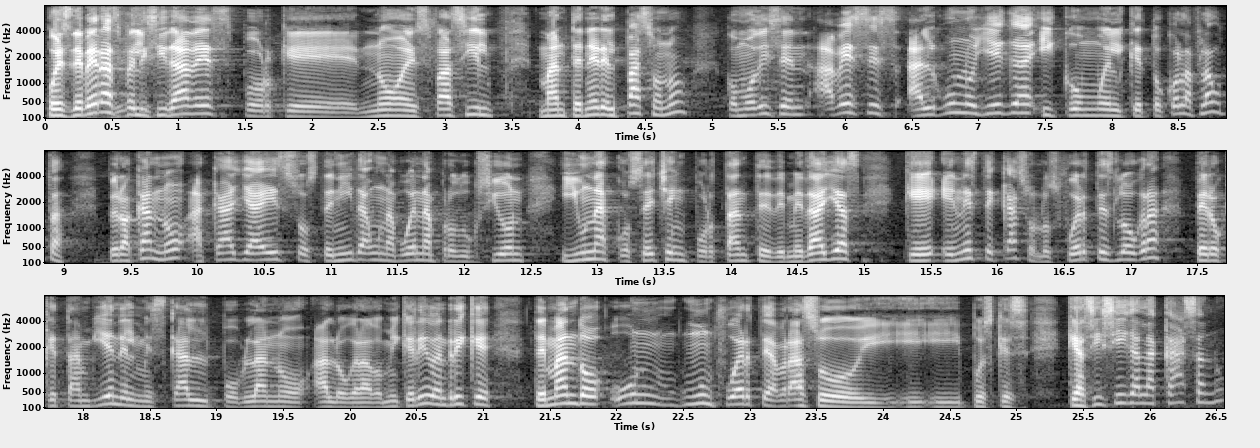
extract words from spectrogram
Pues de veras felicidades porque no es fácil mantener el paso, ¿no? Como dicen, a veces alguno llega y como el que tocó la flauta, pero acá no, acá ya es sostenida una buena producción y una cosecha importante de medallas que en este caso los fuertes logra, pero que también el mezcal poblano ha logrado. Mi querido Enrique, te mando un, fuerte abrazo y, pues que, que así siga la casa, ¿no?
